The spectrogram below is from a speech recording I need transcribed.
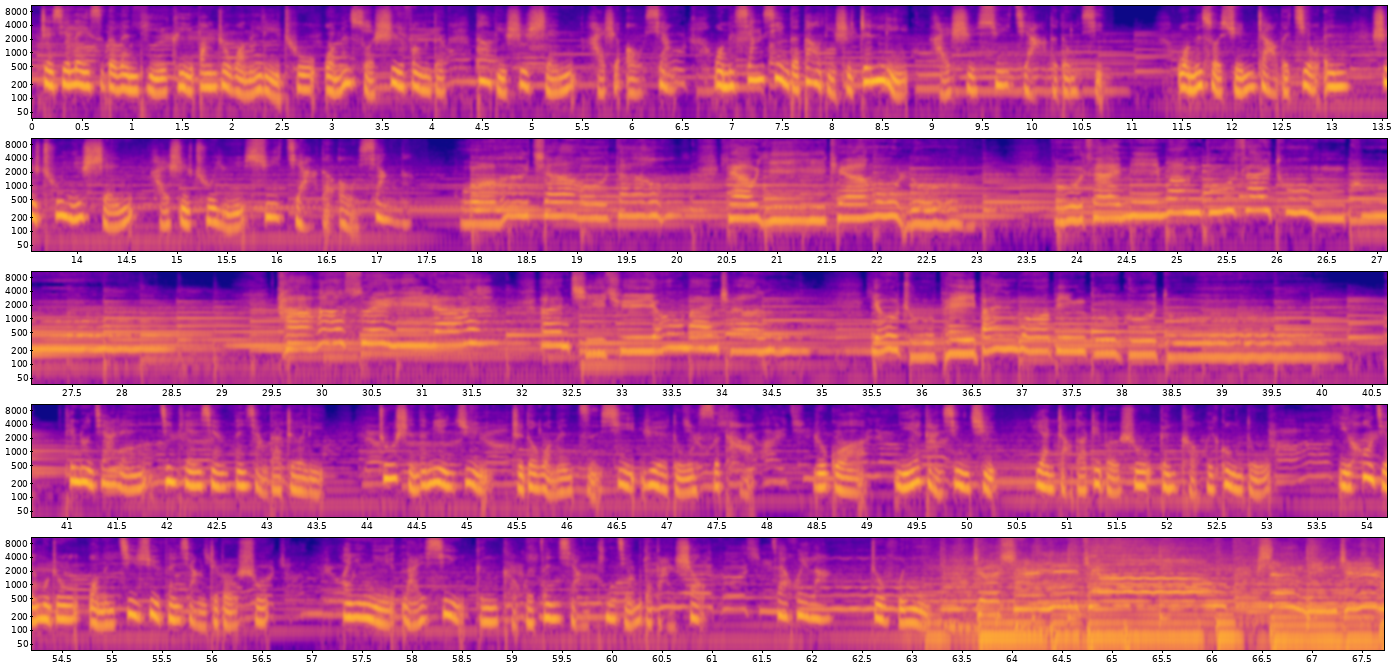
这些类似的问题可以帮助我们理出我们所侍奉的到底是神还是偶像，我们相信的到底是真理还是虚假的东西。我们所寻找的救恩是出于神，还是出于虚假的偶像呢？我找到了一条路，不再迷茫，不再痛苦。它虽然崎岖又漫长，有主陪伴我，并不孤独。听众家人，今天先分享到这里。诸神的面具值得我们仔细阅读思考。如果你也感兴趣，愿找到这本书跟可慧共读。以后节目中我们继续分享这本书，欢迎你来信跟可慧分享听节目的感受。再会啦，祝福你。这是一条生命之路，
